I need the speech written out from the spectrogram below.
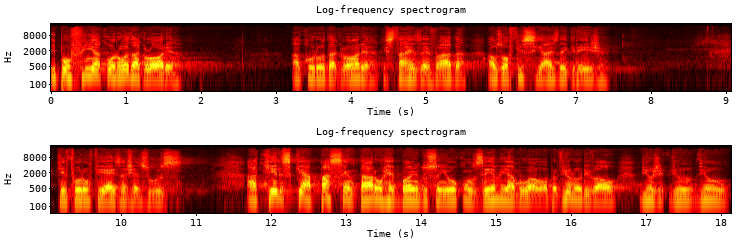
E por fim, a coroa da glória. A coroa da glória está reservada aos oficiais da igreja, que foram fiéis a Jesus aqueles que apacentaram o rebanho do Senhor com zelo e amor à obra. Viu, Lorival? Viu, viu, viu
